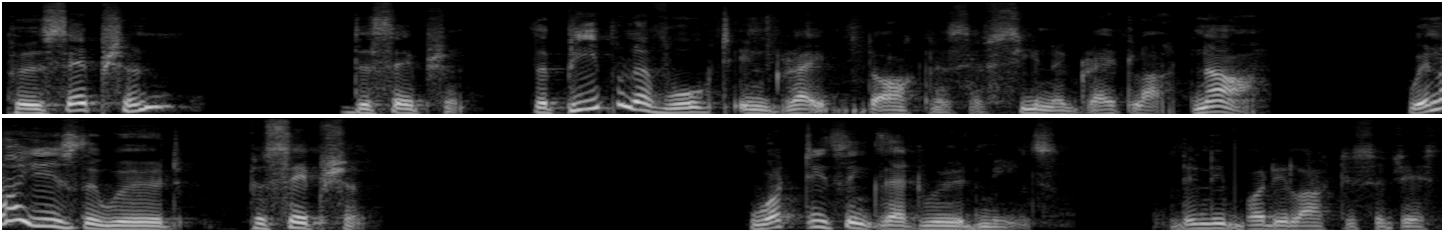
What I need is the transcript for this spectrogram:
Perception Deception. The people have walked in great darkness, have seen a great light. Now, when I use the word perception, what do you think that word means? Would anybody like to suggest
